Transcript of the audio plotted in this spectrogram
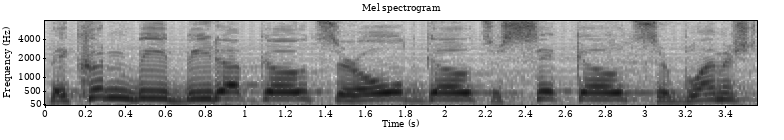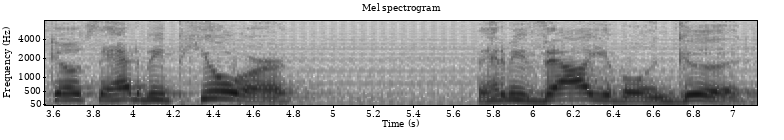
They couldn't be beat up goats or old goats or sick goats or blemished goats. They had to be pure. They had to be valuable and good.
